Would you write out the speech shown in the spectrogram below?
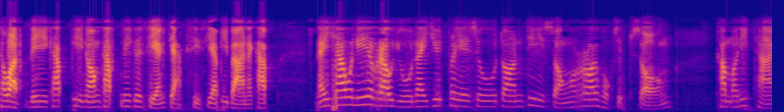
สวัสดีครับพี่น้องครับนี่คือเสียงจากศิษยาพิบาลนะครับ ในเช้าวันนี้เราอยู่ในชีวิตพระเยซูตอนที่สองร้อยหกสิบสองคำอธิษฐาน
